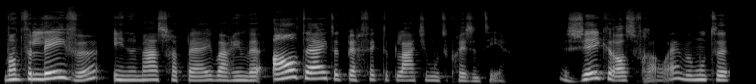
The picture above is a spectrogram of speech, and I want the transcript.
Want we leven in een maatschappij waarin we altijd het perfecte plaatje moeten presenteren. Zeker als vrouw. Hè? We moeten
